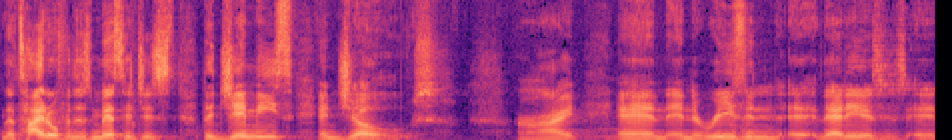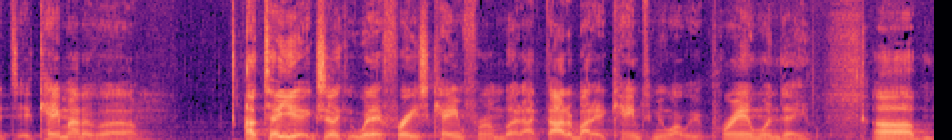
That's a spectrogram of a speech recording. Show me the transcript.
the title for this message is the Jimmies and Joes. All right. And, and the reason uh, that is, is it, it came out of, uh, I'll tell you exactly where that phrase came from, but I thought about it. It came to me while we were praying one day. Um,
